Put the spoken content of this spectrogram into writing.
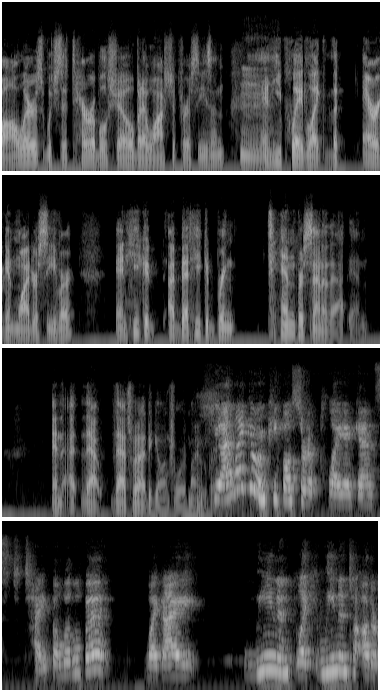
Ballers, which is a terrible show, but I watched it for a season. Hmm. and he played like the arrogant wide receiver and he could i bet he could bring 10% of that in and I, that that's what i'd be going for with my hooper Yeah, I like it when people sort of play against type a little bit. Like I lean in, like lean into other.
